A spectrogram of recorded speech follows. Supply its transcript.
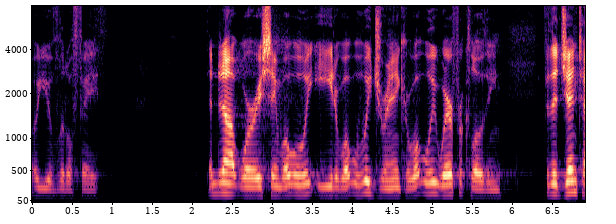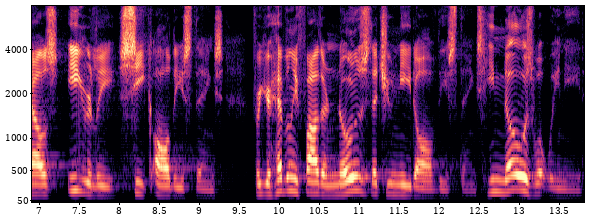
O you of little faith? Then do not worry, saying, What will we eat, or what will we drink, or what will we wear for clothing? For the Gentiles eagerly seek all these things For your heavenly Father knows that you need all of these things. He knows what we need.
